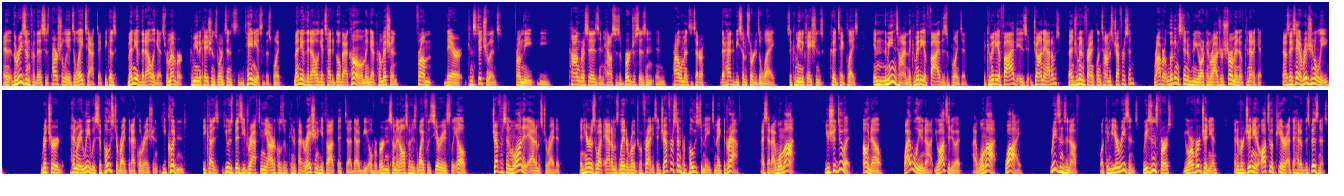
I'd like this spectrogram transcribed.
And the reason for this is partially a delay tactic because many of the delegates, remember, communications weren't instantaneous at this point, many of the delegates had to go back home and get permission from their constituents from the, the Congresses and Houses of Burgesses and, and parliaments, et cetera, there had to be some sort of delay so communications could take place. In the meantime, the Committee of Five is appointed. The Committee of Five is John Adams, Benjamin Franklin, Thomas Jefferson, Robert Livingston of New York, and Roger Sherman of Connecticut. Now, as I say, originally, Richard Henry Lee was supposed to write the Declaration. He couldn't because he was busy drafting the Articles of Confederation. He thought that uh, that would be overburdensome, and also his wife was seriously ill. Jefferson wanted Adams to write it, and here is what Adams later wrote to a friend. He said, Jefferson proposed to me to make the draft. I said, I will not. You should do it. Oh, no. Why will you not? You ought to do it. I will not. Why? Reasons enough. What can be your reasons? Reasons first, you are a Virginian, and a Virginian ought to appear at the head of this business.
